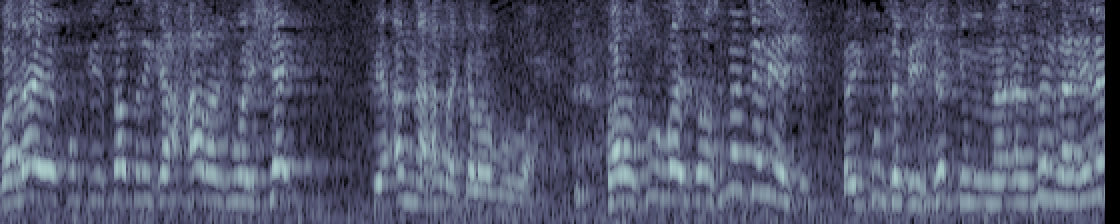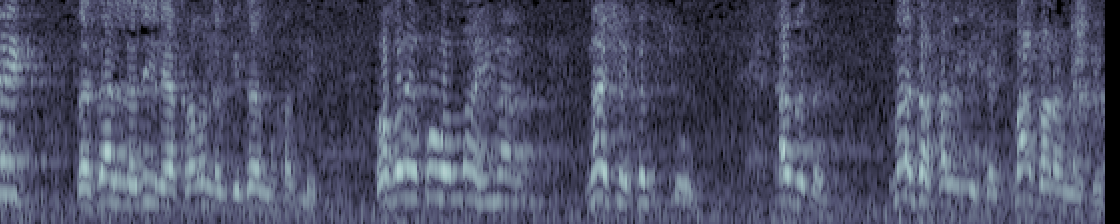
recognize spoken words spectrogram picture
فلا يكن في صدرك حرج وشك في أن هذا كلام الله. فرسول الله صلى الله عليه وسلم ما كان يشك. فإن كنت في شك مما أنزلنا إليك فاسأل الذين يقرؤون الكتاب من قبلك وقال يقول والله ما ما شككت ابدا. ما دخلني شك ما ترني شك.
